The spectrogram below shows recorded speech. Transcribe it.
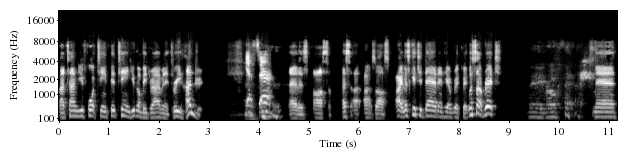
By the time you're 14 15 you're gonna be driving at 300 yes sir. That is awesome. That's, uh, that's awesome. All right let's get your dad in here real quick. What's up rich? Hey, bro. man,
